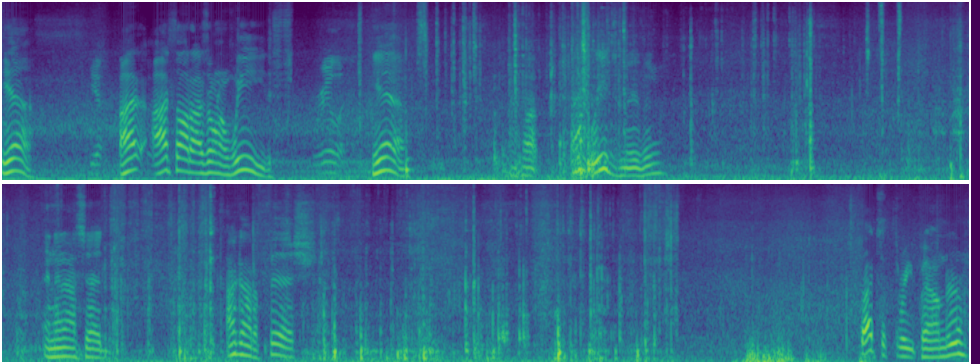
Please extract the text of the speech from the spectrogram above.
Yeah. Yeah. I, I thought I was on a weed. Really? Yeah. I thought, that weed's moving. And then I said, I got a fish. That's a three pounder.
